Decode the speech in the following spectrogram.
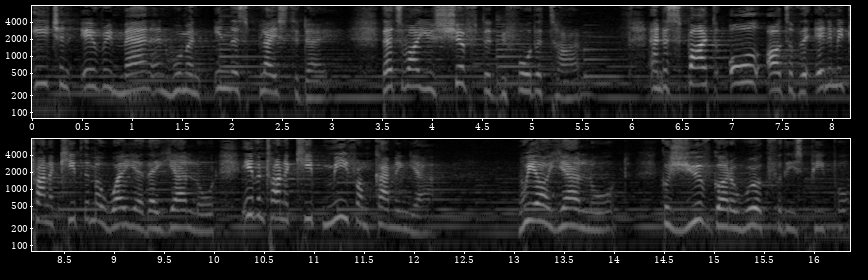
each and every man and woman in this place today. That's why you shifted before the time. And despite all odds of the enemy trying to keep them away here, they're here, Lord. Even trying to keep me from coming here. We are here, Lord, because you've got to work for these people.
